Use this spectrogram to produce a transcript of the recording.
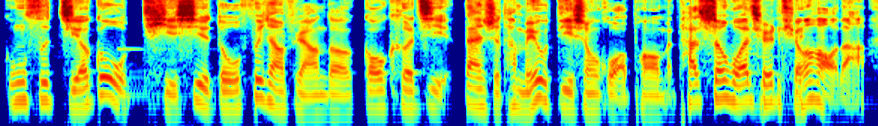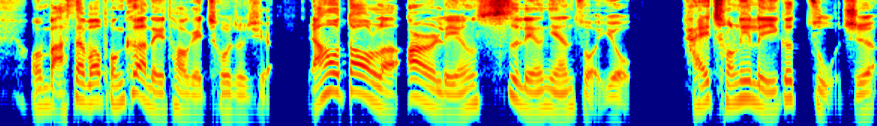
公司结构体系都非常非常的高科技。但是它没有低生活，朋友们，它生活其实挺好的。我们把赛博朋克那一套给抽出去，然后到了二零四零年左右，还成立了一个组织。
